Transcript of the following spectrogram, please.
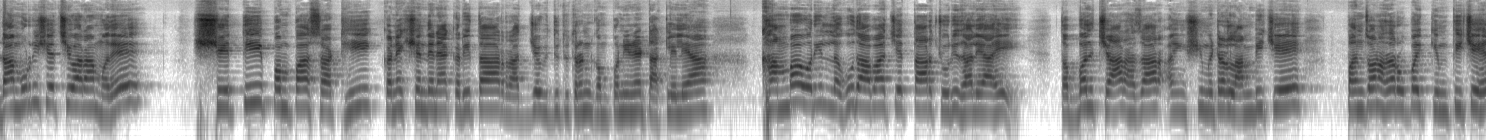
डांबुर्णी शेत शिवारामध्ये शेती पंपासाठी कनेक्शन देण्याकरिता राज्य विद्युत वितरण कंपनीने टाकलेल्या खांबावरील लघुदाबाचे तार चोरी झाले आहे. तब्बल चार हजार ऐंशी मीटर लांबीचे पंचावन्न हजार रुपये किमतीचे हे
